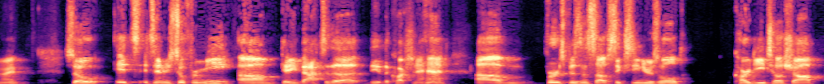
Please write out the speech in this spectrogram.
Right. So it's it's interesting. So for me, um, getting back to the the, the question at hand, um, first business. I was 16 years old, car detail shop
